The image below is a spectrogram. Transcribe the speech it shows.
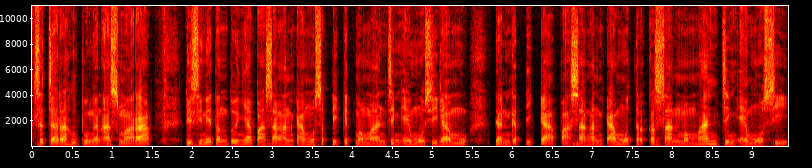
Secara hubungan asmara, di sini tentunya pasangan kamu sedikit memancing emosi kamu dan ketika pasangan kamu terkesan memancing emosi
